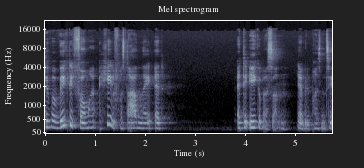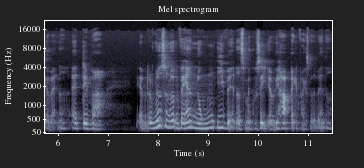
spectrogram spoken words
det var vigtigt for mig helt fra starten af, at, at det ikke var sådan, jeg ville præsentere vandet. At det var, ja, der nødt til at være nogen i vandet, så man kunne se, at vi har rent faktisk været i vandet.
